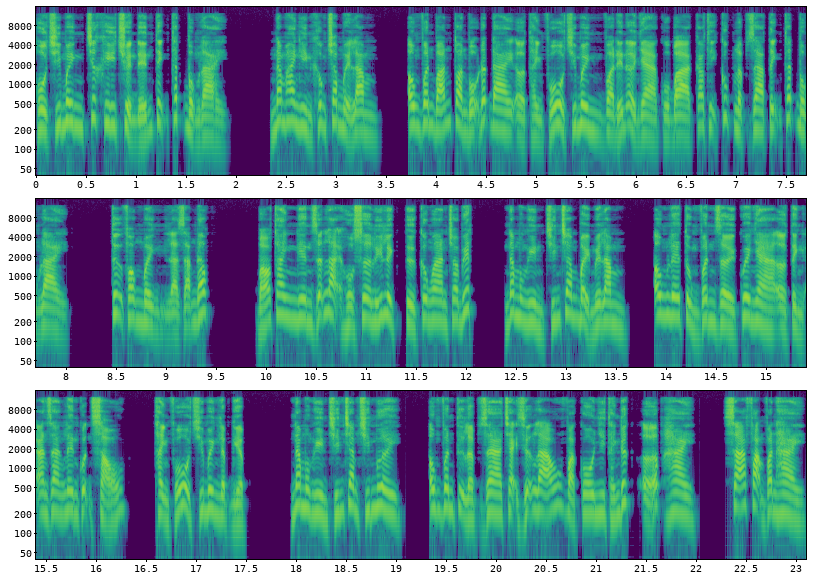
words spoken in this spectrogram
Hồ Chí Minh trước khi chuyển đến Tỉnh Thất Bồng Lai. Năm 2015, ông Vân bán toàn bộ đất đai ở thành phố Hồ Chí Minh và đến ở nhà của bà Cao Thị Cúc lập ra Tỉnh Thất Bồng Lai, tự phong mình là giám đốc. Báo Thanh niên dẫn lại hồ sơ lý lịch từ công an cho biết, năm 1975, ông Lê Tùng Vân rời quê nhà ở tỉnh An Giang lên quận 6, thành phố Hồ Chí Minh lập nghiệp. Năm 1990, ông Vân tự lập ra trại dưỡng lão và cô nhi Thánh Đức ở ấp 2, xã Phạm Văn Hải,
